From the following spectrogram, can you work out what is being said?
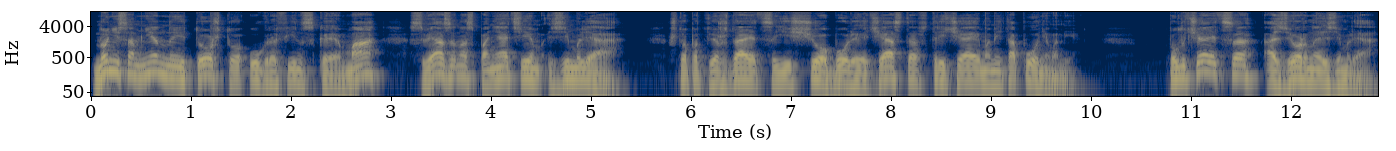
Но несомненно и то, что угрофинское ма связано с понятием земля, что подтверждается еще более часто встречаемыми топонимами. Получается озерная земля.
